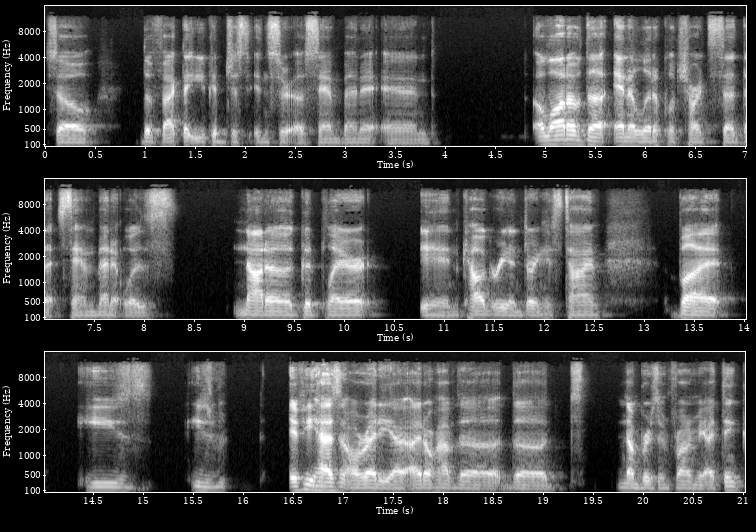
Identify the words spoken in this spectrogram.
So the fact that you could just insert a Sam Bennett and a lot of the analytical charts said that Sam Bennett was not a good player in Calgary and during his time, but he's he's if he hasn't already, I, I don't have the the numbers in front of me. I think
